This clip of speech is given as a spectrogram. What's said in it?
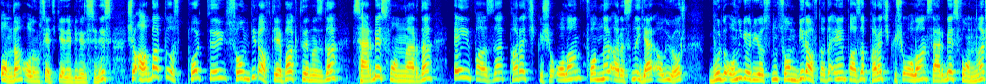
ondan olumsuz etkilenebilirsiniz. Şu Albatros portföy son bir haftaya baktığımızda serbest fonlarda en fazla para çıkışı olan fonlar arasında yer alıyor. Burada onu görüyorsunuz. Son bir haftada en fazla para çıkışı olan serbest fonlar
